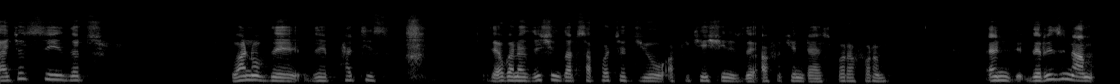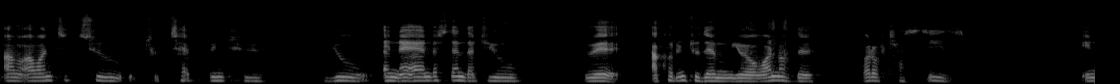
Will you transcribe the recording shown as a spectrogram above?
I just see that one of the, the parties, the organizations that supported your application is the African Diaspora Forum. And the reason I'm, I'm, I wanted to, to tap into you, and I understand that you were, according to them, you're one of the board of trustees in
